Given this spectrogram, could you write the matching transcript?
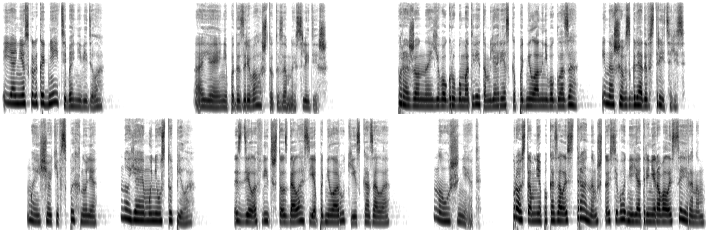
«Я несколько дней тебя не видела». «А я и не подозревал, что ты за мной следишь». Пораженная его грубым ответом, я резко подняла на него глаза, и наши взгляды встретились. Мои щеки вспыхнули, но я ему не уступила. Сделав вид, что сдалась, я подняла руки и сказала, «Ну уж нет. Просто мне показалось странным, что сегодня я тренировалась с Эйроном,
